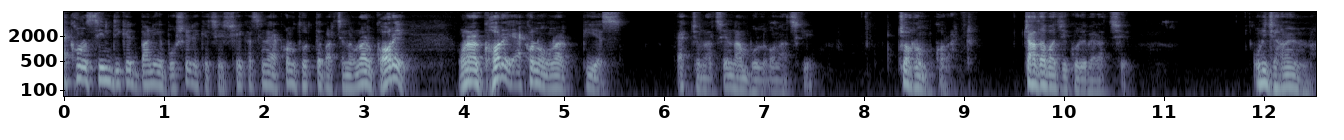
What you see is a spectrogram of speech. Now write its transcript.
এখনও সিন্ডিকেট বানিয়ে বসে রেখেছে, শেখ হাসিনা এখনও ধরতে পারছে না। ওনার ঘরে ওনার ঘরে এখনও ওনার পিএস একজন আছে, নাম বলব না আজকে। চরম করাট, চাঁদাবাজি করে বেড়াচ্ছে। উনি জানেন না।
